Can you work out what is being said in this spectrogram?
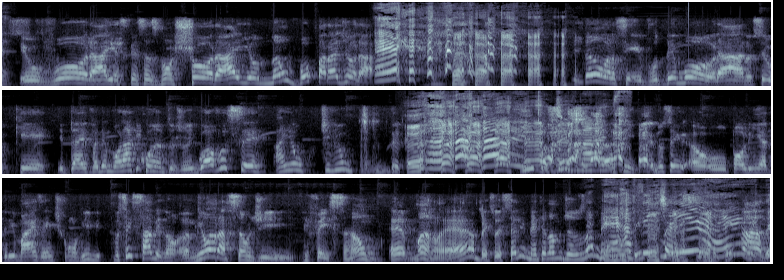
eu vou orar e as pessoas vão chorar e eu não vou parar de orar". Então, ela assim, eu vou demorar, não sei o quê. E daí vai demorar quanto, Ju? Igual você. Aí eu tive um e vocês, assim, eu não sei, o Paulinho e a Adri mais, a gente convive. Vocês sabem, não, a minha oração de refeição é, mano, é abençoe esse alimento em nome de Jesus, amém. É não tem conversa, não tem nada.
